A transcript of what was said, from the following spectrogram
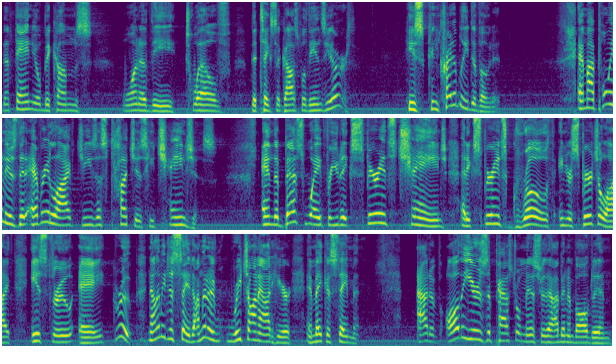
Nathaniel becomes one of the 12 that takes the gospel to the ends of the earth. He's incredibly devoted. And my point is that every life Jesus touches, he changes. And the best way for you to experience change and experience growth in your spiritual life is through a group. Now, let me just say that I'm going to reach on out here and make a statement. Out of all the years of pastoral ministry that I've been involved in,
